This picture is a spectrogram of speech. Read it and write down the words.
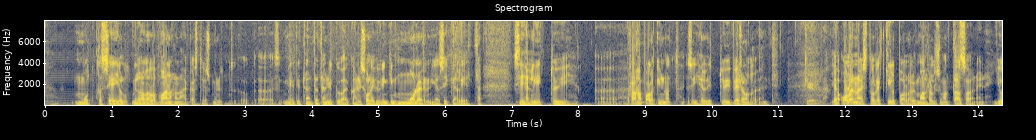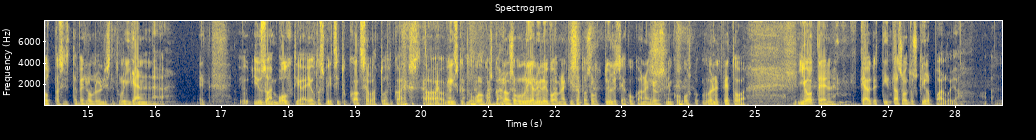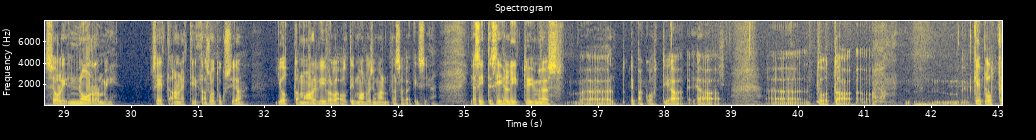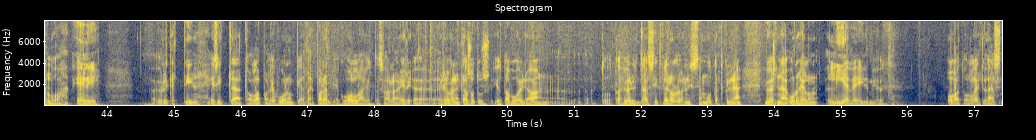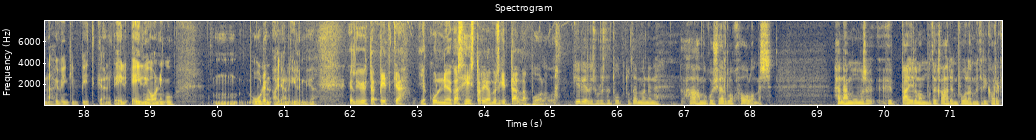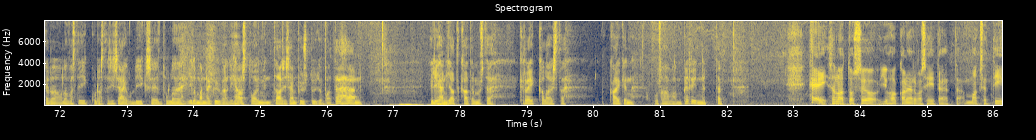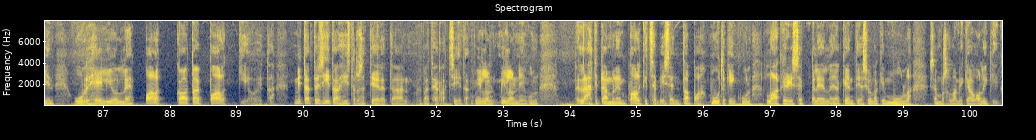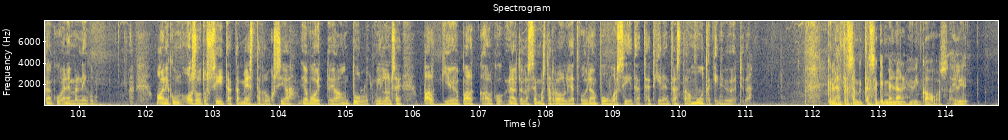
mutta se ei ollut millään lailla vanhanaikaista, jos me nyt äh, mietitään tätä nykyaikaa, niin se oli hyvinkin modernia sikäli, että siihen liittyi rahapalkinnot ja siihen liittyy vedonlyönti. Kyllä. Ja olennaista oli, että kilpailu oli mahdollisimman tasainen, jotta siitä vedonlyönnistä tuli jännää. Et Usain Boltia ei oltaisi viitsitty katsella 1850-luvulla, koska hän olisi ollut liian ylivoimainen. Kisat olisi ollut tylsiä, kukaan ei olisi niin kuin, lyönyt vetoa. Joten käytettiin tasoituskilpailuja. Se oli normi. Se, että annettiin tasoituksia jotta maaliviivalla oltiin mahdollisimman tasaväkisiä. Ja sitten siihen liittyi myös äh, epäkohtia ja äh, tuota, keplottelua, eli yritettiin esittää, että ollaan paljon huonompia tai parempia kuin ollaan, jotta saadaan eri, äh, erilainen tasotus, jota voidaan äh, tuota, hyödyntää siitä vedonlyönnissä ja muuta. Että kyllä nämä, myös nämä urheilun lieveilmiöt ovat olleet läsnä hyvinkin pitkään. Että ei, ei ne ole niin kuin, uuden ajan ilmiö. Eli yhtä pitkä ja kunniakas historia myöskin tällä puolella. Kirjallisuudesta tuttu tämmöinen hahmo kuin Sherlock Holmes. Hänhän muun muassa hyppää ilman muuta kahden puolen metrin korkeudella olevasta ikkunasta sisään, kun diikseen tulee ilman näkyvää lihastoimintaa. Siis hän pystyy jopa tähän. Eli hän jatkaa tämmöistä kreikkalaista kaiken osaavan perinnettä. Hei, sanoit tuossa jo Juha Kanerva siitä, että maksettiin urheilijoille palkkaa tai palkkioita. Mitä te siitä historiassa tiedetään, hyvät herrat, siitä, että milloin, milloin niin kuin lähti tämmöinen palkitsemisen tapa muutakin kuin laakeriseppeleillä ja kenties jollakin muulla semmoisella, mikä oli ikään kuin enemmän niin kuin vaan niin kuin osoitus siitä, että mestaruuksia ja voittoja on tullut. Milloin se palkkio ja palkka alkoi näytellä semmoista roolia, että voidaan puhua siitä, että hetkinen, tästä on muutakin hyötyä. Kyllähän tässä, tässäkin mennään hyvin kauas. Eli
